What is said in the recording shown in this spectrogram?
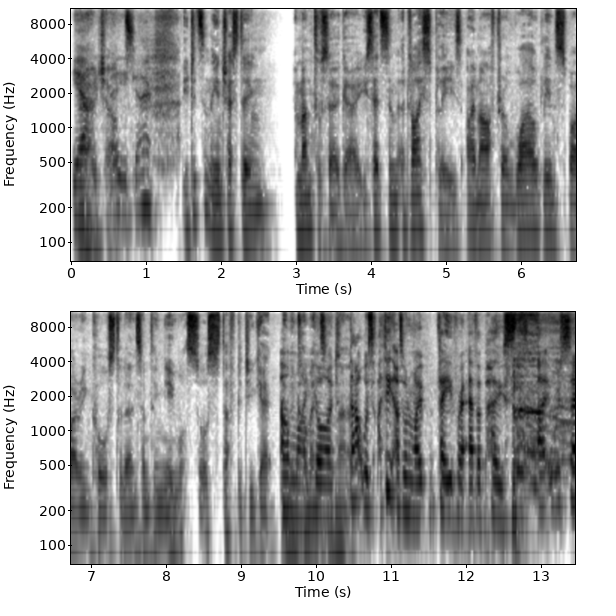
Yeah, no chance. there you go. You did something interesting a month or so ago. You said some advice, please. I'm after a wildly inspiring course to learn something new. What sort of stuff did you get? in Oh my god, that? that? was I think that was one of my favourite ever posts. uh, it was so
